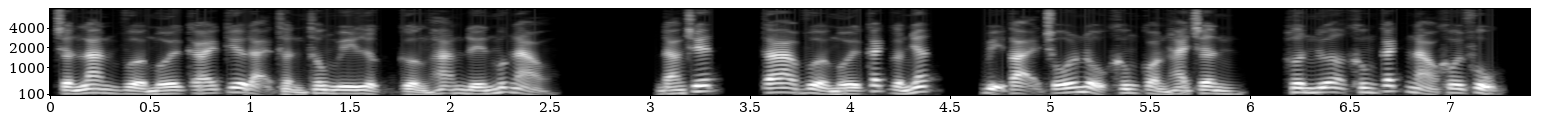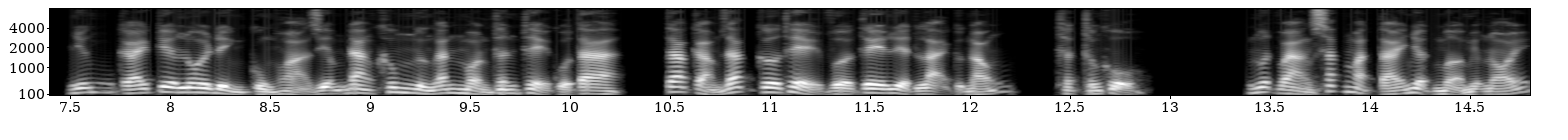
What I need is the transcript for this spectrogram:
trần lan vừa mới cái kia đại thần thông uy lực cường hãn đến mức nào. Đáng chết, ta vừa mới cách gần nhất, bị tại chỗ nổ không còn hai chân, hơn nữa không cách nào khôi phục, những cái kia lôi đỉnh cùng hỏa diễm đang không ngừng ăn mòn thân thể của ta ta cảm giác cơ thể vừa tê liệt lại cực nóng, thật thống khổ. Nuốt vàng sắc mặt tái nhợt mở miệng nói,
